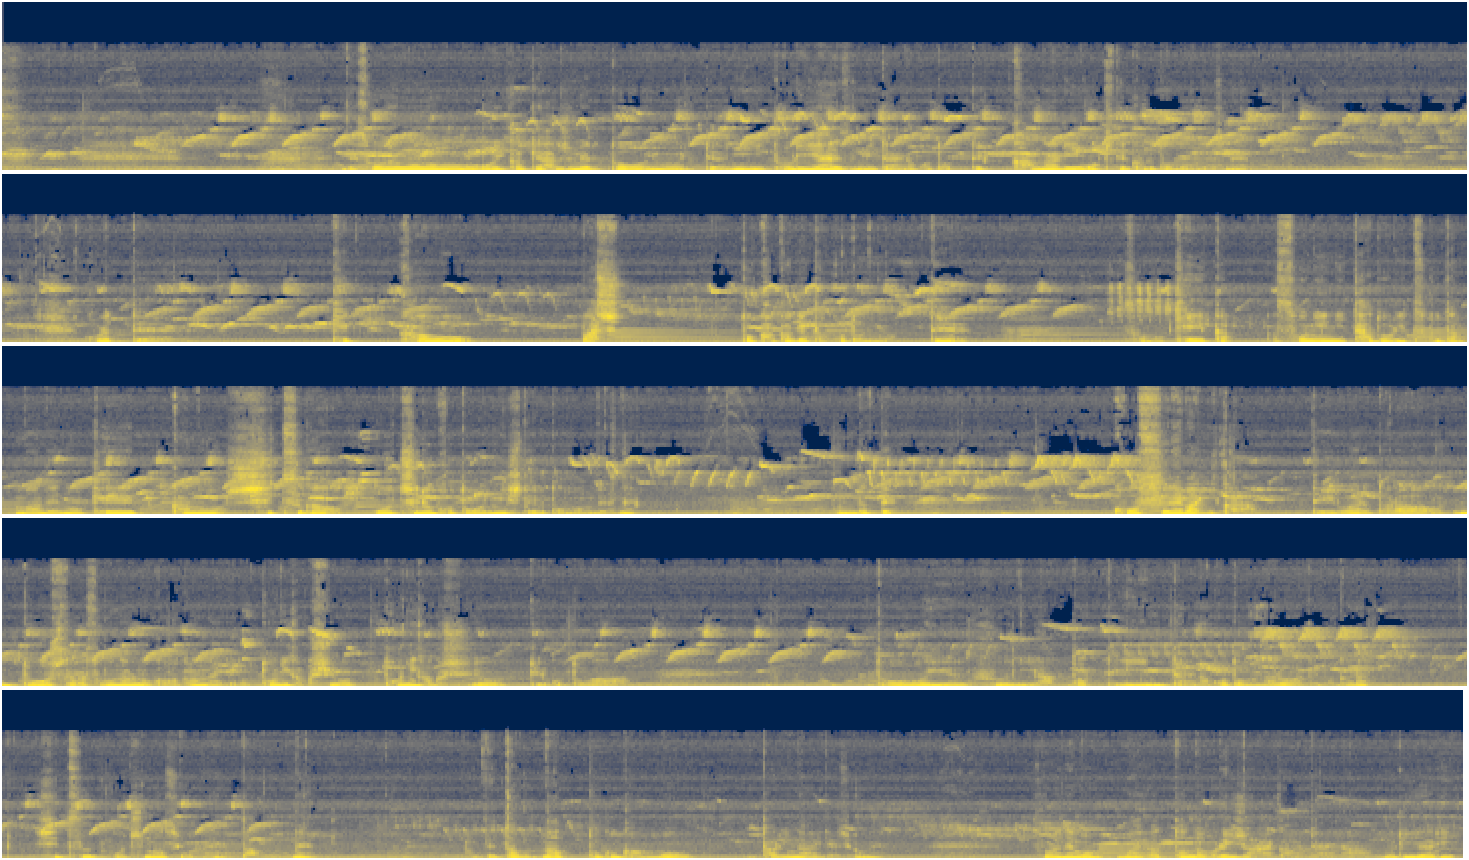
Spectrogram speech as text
でそういうものを追いかけ始めると今も言ったようにとりあえずみたいなことってかなり起きてくると思うんですね。これって結果をバシッと掲げたことによってその経過それにたどり着くまでの経過の質が落ちることを意味していると思うんですね。だってこうすればいいからって言われたらどうしたらそうなるのか分かんないけどとにかくしようとにかくしようっていうことはどういうふうにやったっていいみたいなことになるわけだから質落ちますよね。多分ね。で多分納得感も足りないですよね。それでもまあやったんだからいいじゃないかみたいな。無理やり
